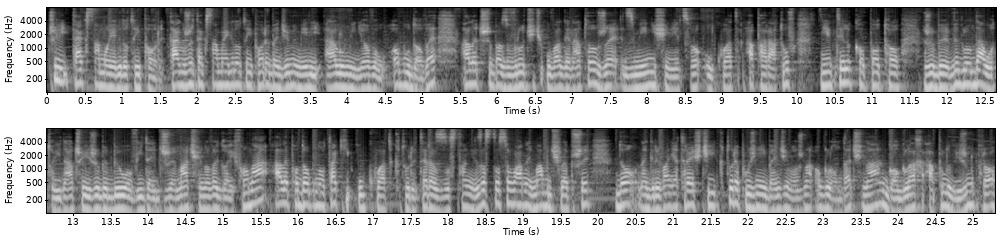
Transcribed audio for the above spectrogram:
czyli tak samo jak do tej pory. Także tak samo jak do tej pory będziemy mieli aluminiową obudowę, ale trzeba zwrócić uwagę na to, że zmieni się nieco układ aparatów, nie tylko po to, żeby wyglądało to inaczej, żeby było widać, że macie nowego iPhone'a, ale podobno taki układ, który teraz zostanie zastosowany, ma być lepszy do nagrywania treści, które później będzie można oglądać na goglach Apple Vision Pro,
